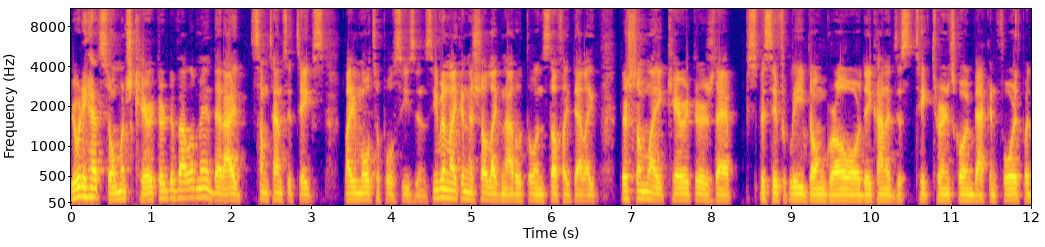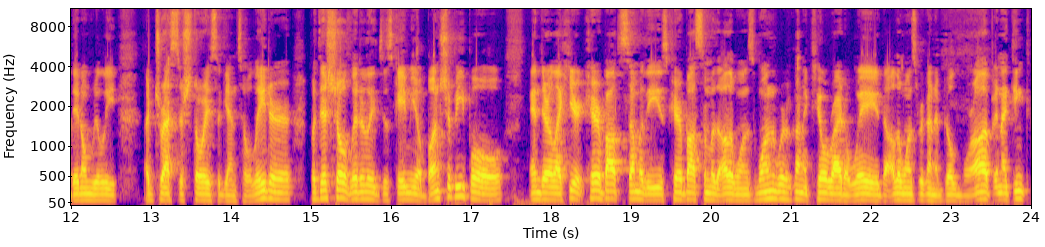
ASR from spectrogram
we already had so much character development that i sometimes it takes like multiple seasons. Even like in a show like naruto and stuff like that like there's some like characters that specifically don't grow or they kind of just take turns going back and forth but they don't really address their stories again until later. But this show literally just gave me a bunch of people and they're like here care about some of these care about some of the other ones. One we're going to kill right away the other ones we're going to build more up. And i think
